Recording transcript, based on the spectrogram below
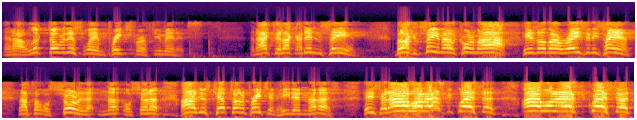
And I looked over this way and preached for a few minutes and acted like I didn't see him. But I could see him out of the corner of my eye. He was over there raising his hand. And I thought, well, surely that nut will shut up. I just kept on preaching. He didn't hush. He said, I want to ask a question. I want to ask a question.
